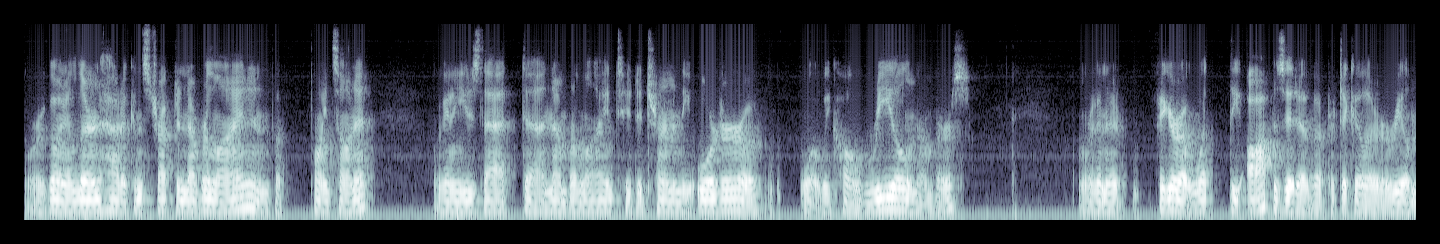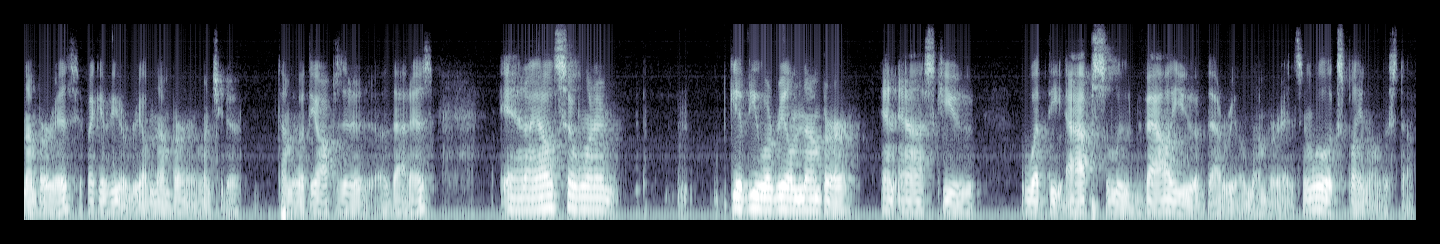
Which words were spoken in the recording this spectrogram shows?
We're going to learn how to construct a number line and put points on it. We're going to use that uh, number line to determine the order of what we call real numbers. We're going to figure out what the opposite of a particular real number is. If I give you a real number, I want you to tell me what the opposite of that is. And I also want to give you a real number and ask you what the absolute value of that real number is. And we'll explain all this stuff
